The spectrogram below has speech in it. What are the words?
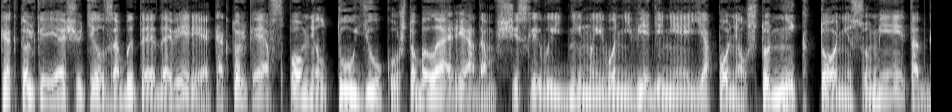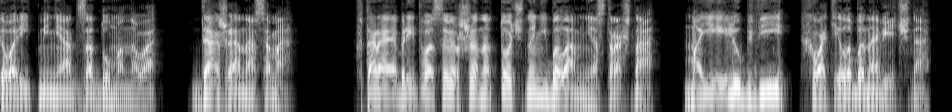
Как только я ощутил забытое доверие, как только я вспомнил ту Юку, что была рядом в счастливые дни моего неведения, я понял, что никто не сумеет отговорить меня от задуманного. Даже она сама. Вторая бритва совершенно точно не была мне страшна. Моей любви хватило бы навечно.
